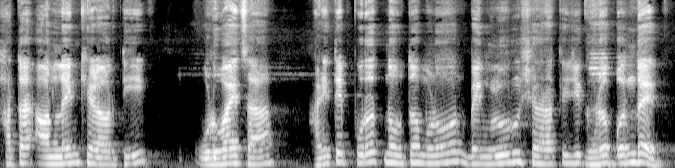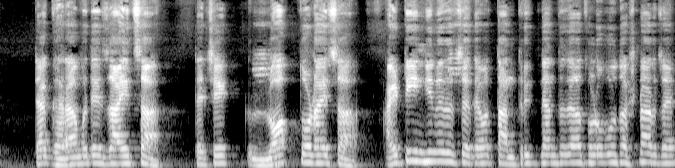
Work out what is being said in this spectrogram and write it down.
हा तर ऑनलाईन खेळावरती उडवायचा आणि ते पुरत नव्हतं म्हणून बेंगळुरू शहरातली जी घरं बंद आहेत त्या घरामध्ये जायचा त्याचे लॉक तोडायचा. आय टी इंजिनियरच आहे तेव्हा तांत्रिक ज्ञान तर त्याला थोडं बहुत असणारच आहे.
